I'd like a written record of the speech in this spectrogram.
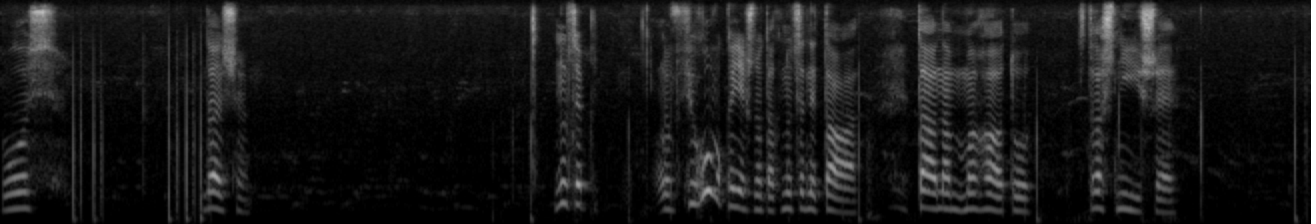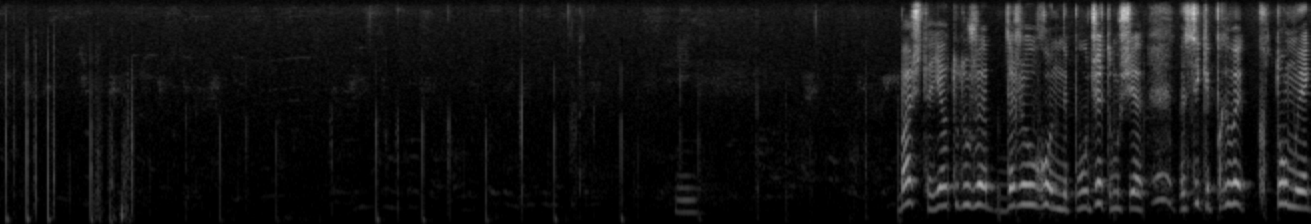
Ось. Дальше. Ну, це фігово, звісно, так, ну це не та. Та набагато страшніше. Бачите, я тут уже даже урон не получаю, тому що я настільки привик к тому, як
